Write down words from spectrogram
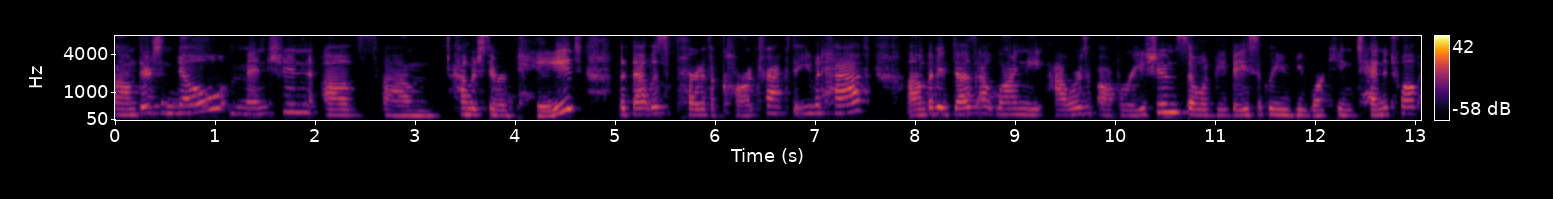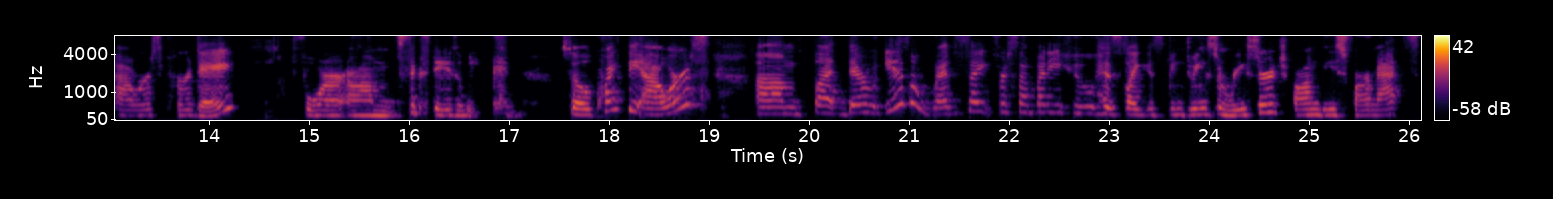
Um, there's no mention of um, how much they were paid, but that was part of a contract that you would have. Um, but it does outline the hours of operation. So it would be basically you'd be working 10 to 12 hours per day for um, six days a week. So quite the hours. Um, but there is a website for somebody who has like has been doing some research on these farmerettes.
